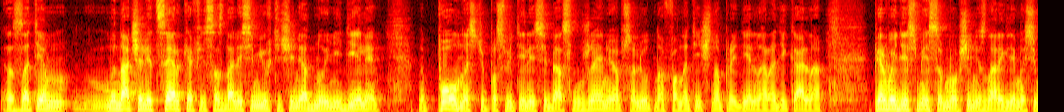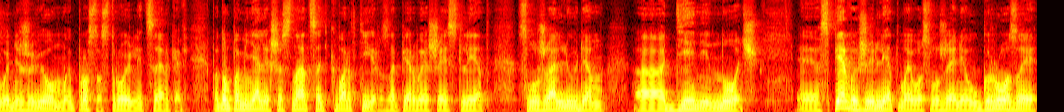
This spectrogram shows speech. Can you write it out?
Затем мы начали церковь и создали семью в течение одной недели. Полностью посвятили себя служению, абсолютно фанатично, предельно, радикально. Первые 10 месяцев мы вообще не знали, где мы сегодня живем. Мы просто строили церковь. Потом поменяли 16 квартир за первые 6 лет, служа людям э, день и ночь. Э, с первых же лет моего служения угрозы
